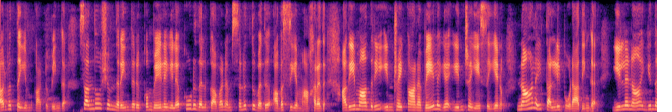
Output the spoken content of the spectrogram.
ஆர்வத்தையும் காட்டுவீங்க. சந்தோஷம் நிறைந்திருக்கும் வேலையில் கூடுதல் கவனம் செலுத்துவது அவசியமாகிறது. அதே மாதிரி இன்றைக்கான வேலையை இன்றையே செய்யணும். நாளை தள்ளி போடாதீங்க. இல்லைனா இந்த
